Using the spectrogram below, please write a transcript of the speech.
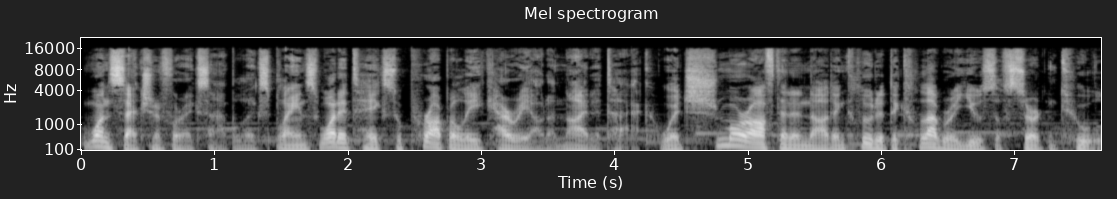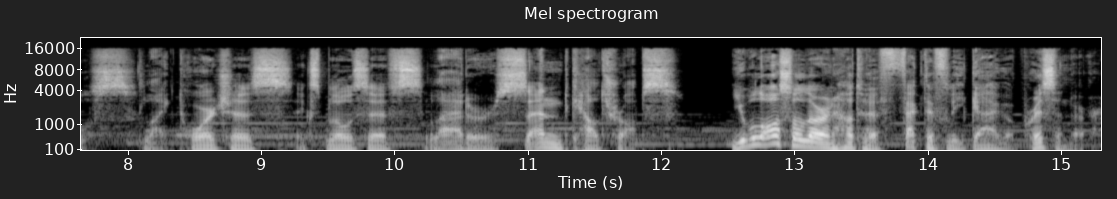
One section, for example, explains what it takes to properly carry out a night attack, which more often than not included the clever use of certain tools, like torches, explosives, ladders, and caltrops. You will also learn how to effectively gag a prisoner.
